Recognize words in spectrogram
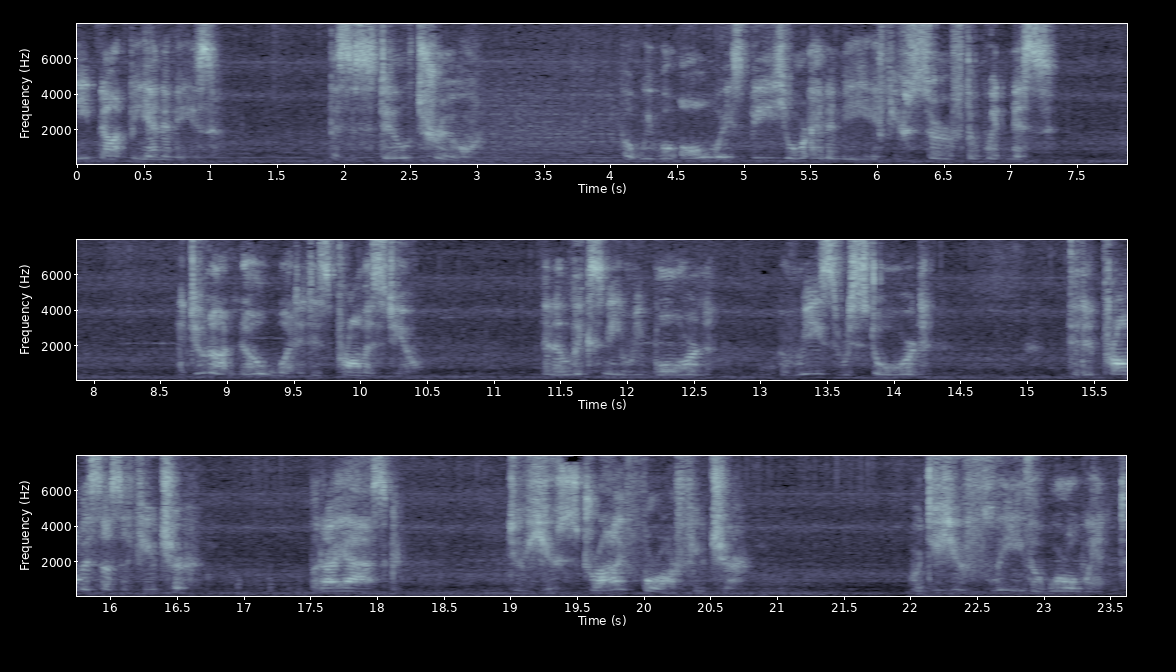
need not be enemies. This is still true. But we will always be your enemy if you serve the witness. I do not know what it has promised you. Eliksni reborn? a Riis restored? Did it promise us a future? But I ask, do you strive for our future? Or do you flee the whirlwind?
